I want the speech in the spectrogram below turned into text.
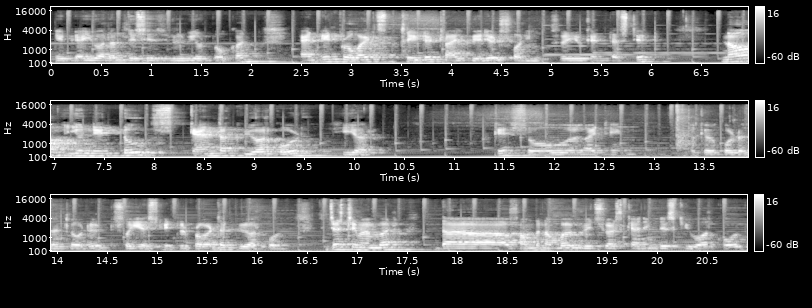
api url this is will be your token and it provides three day trial period for you so you can test it. Now you need to scan the qr code here okay so i think QR code doesn't load it. So yes it will provide the QR code. Just remember the from the number which you are scanning this QR code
